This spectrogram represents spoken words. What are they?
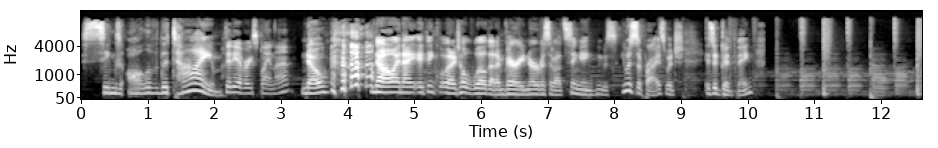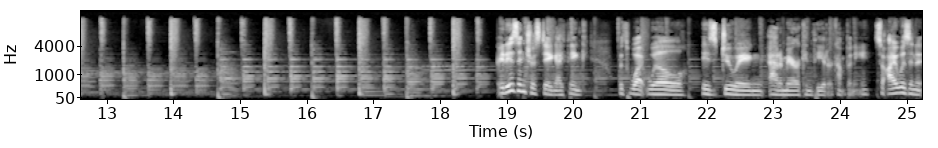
sings all of the time? Did he ever explain that? No. no, and I, I think when I told Will that I'm very nervous about singing, he was he was surprised, which is a good thing. It is interesting, I think, with what Will is doing at American Theatre Company. So I was an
